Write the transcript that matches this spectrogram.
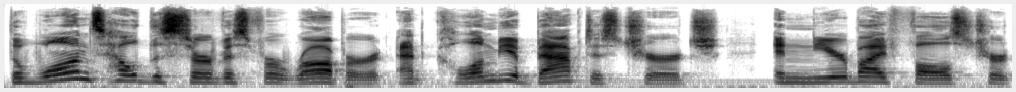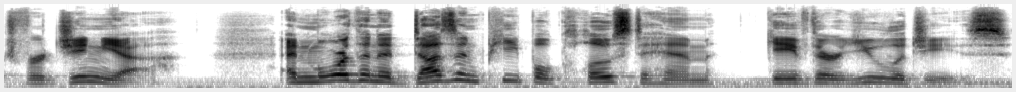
The Wones held the service for Robert at Columbia Baptist Church in nearby Falls Church, Virginia, and more than a dozen people close to him gave their eulogies.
